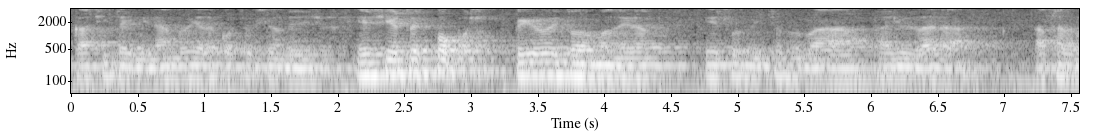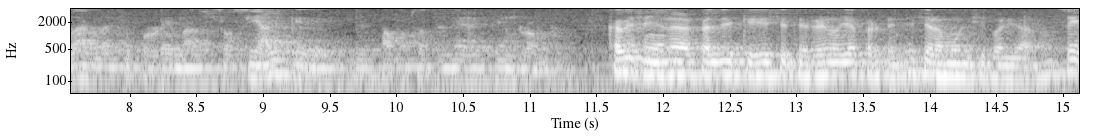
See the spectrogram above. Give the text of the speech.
casi terminando ya la construcción de nichos. Es cierto, es pocos, pero de todas maneras esos nichos nos van a ayudar a, salvar nuestro problema social que vamos a tener aquí en Roma. Cabe señalar, alcalde, que este terreno ya pertenece a la municipalidad, ¿no? Sí,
